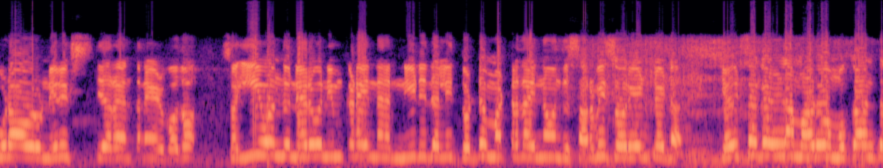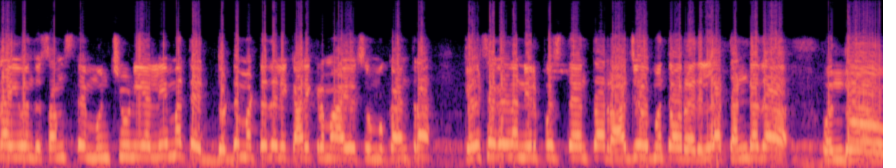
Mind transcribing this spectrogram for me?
ಕೂಡ ಅವರು ನಿರೀಕ್ಷಿಸಿದ್ದಾರೆ ಅಂತಾನೆ ಹೇಳ್ಬೋದು. ಸೊ ಈ ಒಂದು ನೆರವು ನಿಮ್ ಕಡೆಯಿಂದ ನೀಡಿದಲ್ಲಿ ದೊಡ್ಡ ಮಟ್ಟದ ಇನ್ನೂ ಒಂದು ಸರ್ವಿಸ್ ಓರಿಯೆಂಟೆಡ್ ಕೆಲಸಗಳನ್ನ ಮಾಡುವ ಮುಖಾಂತರ ಈ ಒಂದು ಸಂಸ್ಥೆ ಮುಂಚೂಣಿಯಲ್ಲಿ ಮತ್ತೆ ದೊಡ್ಡ ಮಟ್ಟದಲ್ಲಿ ಕಾರ್ಯಕ್ರಮ ಆಯೋಜಿಸುವ ಮುಖಾಂತರ ಕೆಲಸಗಳನ್ನ ನಿರ್ಪಿಸುತ್ತೆ ಅಂತ ರಾಜು ಮತ್ತು ಅವರ ಎಲ್ಲ ತಂಡದ ಒಂದು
